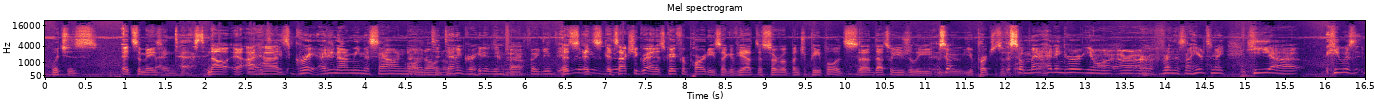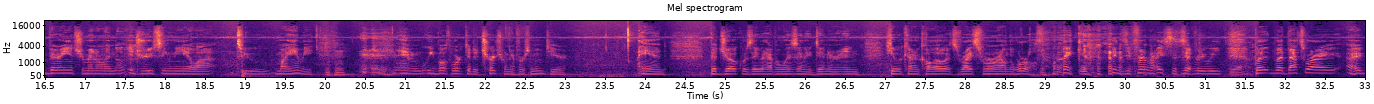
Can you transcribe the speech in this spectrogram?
which is It's amazing. Fantastic. Now I Yeah, it's, had. it's great. I did not mean to sound uh, Oh, no, to no. denigrate it. In fact, like it, it it's really it's it's actually great, and it's great for parties. Like if you have to serve a bunch of people, it's uh, that's what usually So- you, you purchase it for. So Matt Hedinger, you know, our, our friend that's not here tonight, he uh, he was very instrumental in introducing me a lot to Miami, mm-hmm. and we both worked at a church when I first moved here. And the joke was they would have a Wednesday night dinner, and he would kind of call, "Oh, it's rice from around the world, like different rices every week." Yeah. But but that's where I I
